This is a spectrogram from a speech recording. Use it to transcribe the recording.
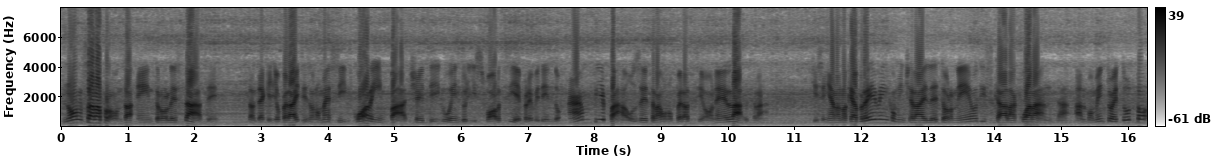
non sarà pronta entro l'estate. Tant'è che gli operai si sono messi il cuore in pace, diluendo gli sforzi e prevedendo ampie pause tra un'operazione e l'altra. Ci segnalano che a breve incomincerà il torneo di scala 40. Al momento è tutto,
